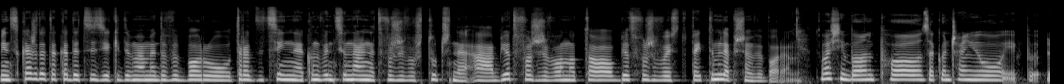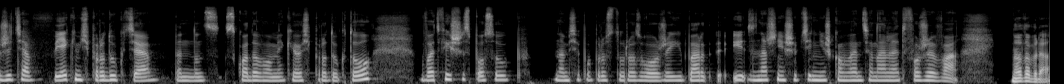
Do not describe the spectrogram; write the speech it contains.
Więc każda taka decyzja, kiedy mamy do wyboru tradycyjne, konwencjonalne tworzywo sztuczne, a biotworzywo, no to biotworzywo jest tutaj tym lepszym wyborem. No właśnie, bo on po zakończeniu życia w jakimś produkcie, będąc składową jakiegoś produktu, w łatwiejszy sposób nam się po prostu rozłoży i, i znacznie szybciej niż konwencjonalne tworzywa. No dobra,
